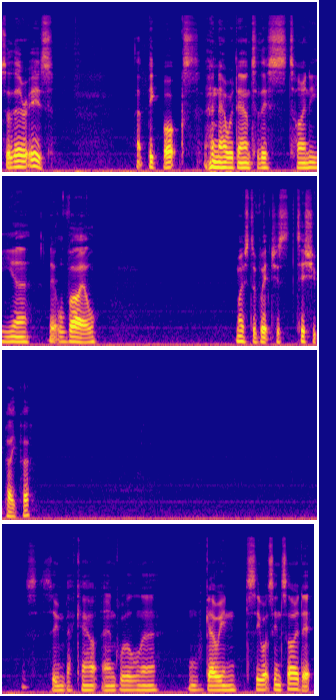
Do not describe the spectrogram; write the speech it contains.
So there it is, that big box, and now we're down to this tiny uh, little vial, most of which is tissue paper. Let's zoom back out and we'll, uh, we'll go in to see what's inside it.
